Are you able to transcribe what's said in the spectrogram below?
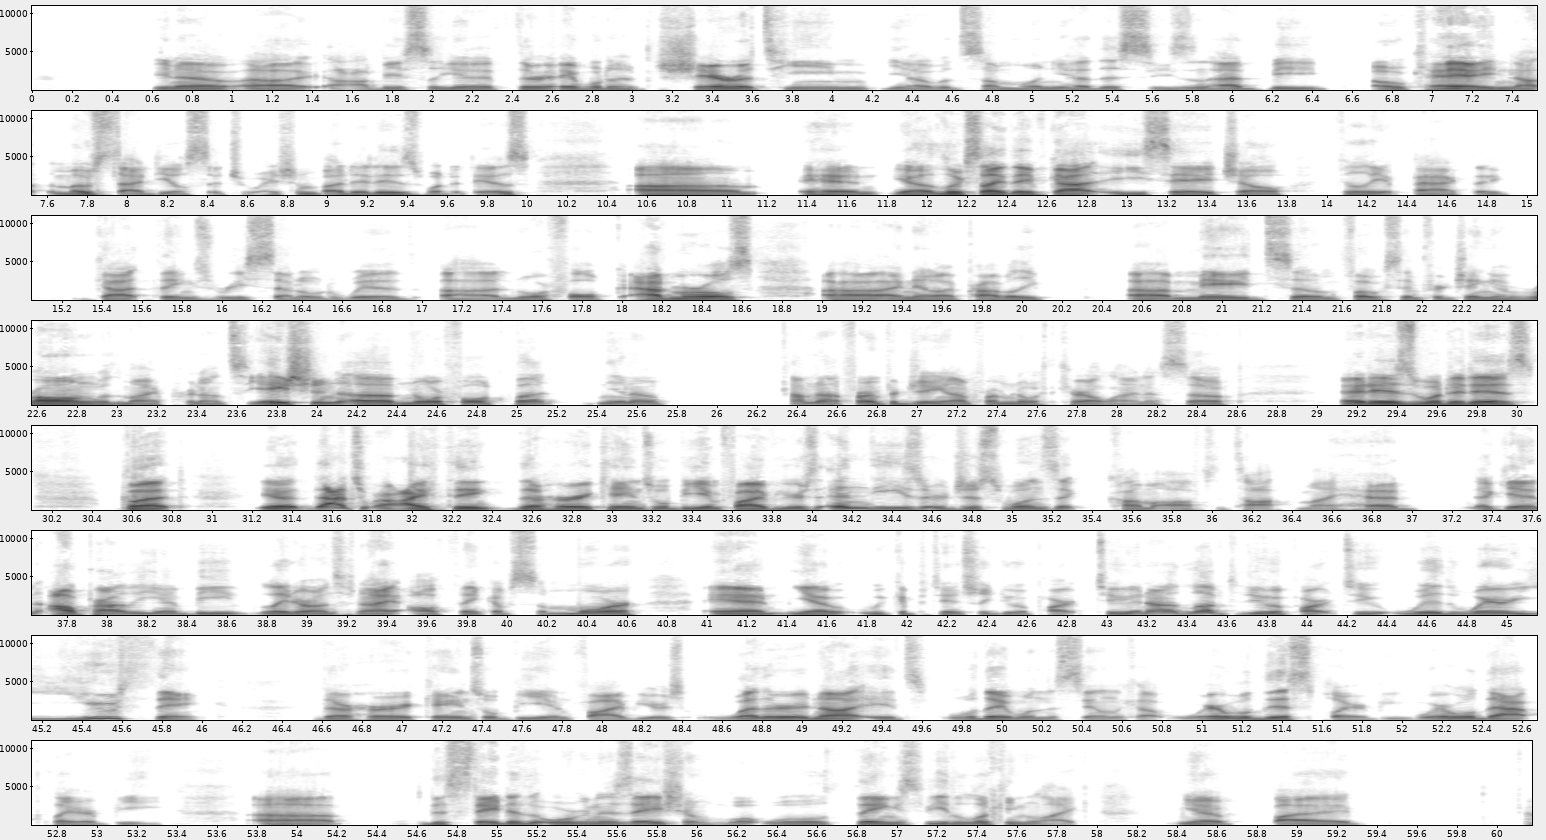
You know, uh, obviously, if they're able to share a team, you know, with someone, you know, this season, that'd be okay, not the most ideal situation, but it is what it is. Um, and you know, it looks like they've got ECHL affiliate back. They got things resettled with uh, Norfolk Admirals. Uh, I know I probably uh, made some folks in Virginia wrong with my pronunciation of Norfolk, but you know, I'm not from Virginia. I'm from North Carolina, so it is what it is. But yeah, that's where I think the Hurricanes will be in five years. And these are just ones that come off the top of my head. Again, I'll probably be later on tonight. I'll think of some more, and you know we could potentially do a part two. And I'd love to do a part two with where you think the Hurricanes will be in five years, whether or not it's will they win the Stanley Cup? Where will this player be? Where will that player be? Uh, the state of the organization. What will things be looking like? You know, by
